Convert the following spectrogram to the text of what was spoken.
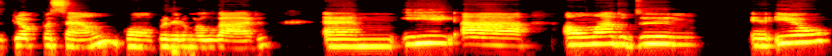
de preocupação com perder o meu lugar, um, e há, há um lado de eh, eu,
